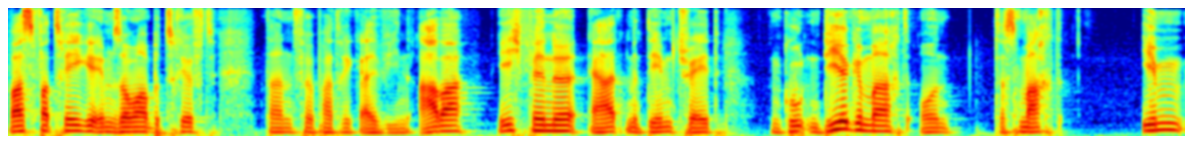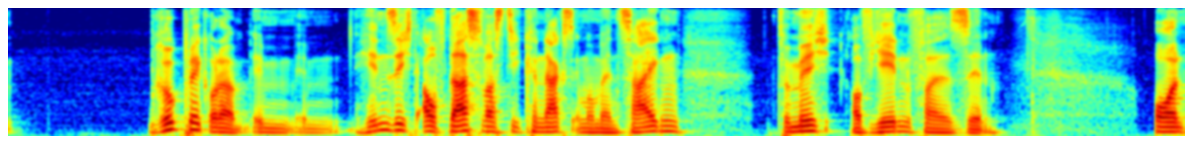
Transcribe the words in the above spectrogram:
was Verträge im Sommer betrifft, dann für Patrick Alvin. Aber ich finde, er hat mit dem Trade einen guten Deal gemacht und das macht im Rückblick oder im, im Hinsicht auf das, was die Canucks im Moment zeigen, für mich auf jeden Fall Sinn. Und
